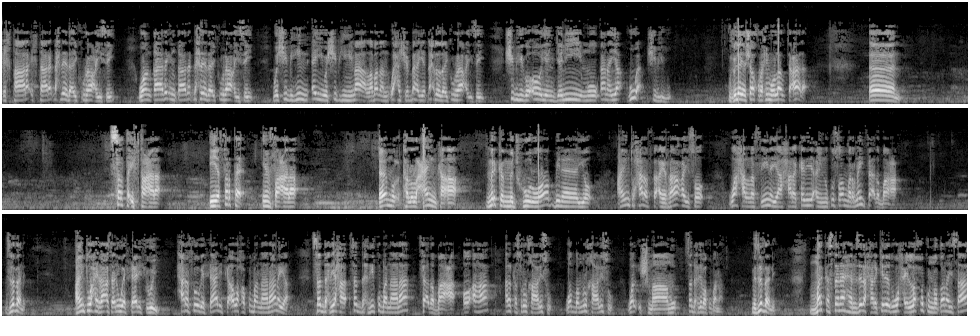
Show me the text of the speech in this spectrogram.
ikhtaara ikhtaare dhexdeeda ay ku raacaysay wanqaade inqaade dhexdeeda ay ku raacaysay wa shibhin ay wa shibhihimaa labadan waxa shabahaya dhexdooda ay ku raacaysay shibhiga oo yanjalii muuqanaya huwa shibhigu. Wuxuu leeyahy sheekhu raximah llahu tacaala sarta iftacala iyo sarta infacala ee muctalulcaynka ah marka majhuul loo bineeyo cayntu xarafka ay raacayso waxa la siinayaa xarakadii aynu ku soo marnay fada baaca. Isla fane cayntu waxay raacaysaa waa haalika wey xarafkooga haalidka ah waxaa ku banaanaanaya saddexdii ku banaanaa fada baaca oo ahaa alkasru lkhaalisu wadamu lkhaalisu wlishmaamu saddexdii baa ku banaan fane mar hamzada xarakadeedu waxay la xukun noqonaysaa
